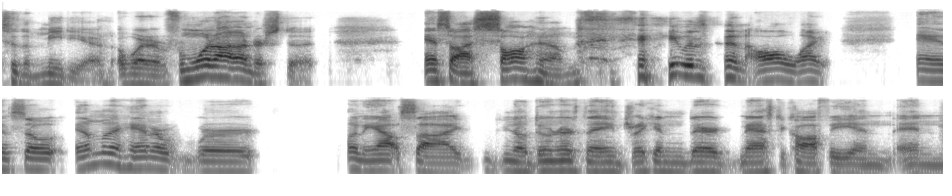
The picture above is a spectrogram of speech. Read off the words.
to the media or whatever, from what I understood. And so I saw him. he was in all white. And so Emma and Hannah were on the outside, you know, doing their thing, drinking their nasty coffee and and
